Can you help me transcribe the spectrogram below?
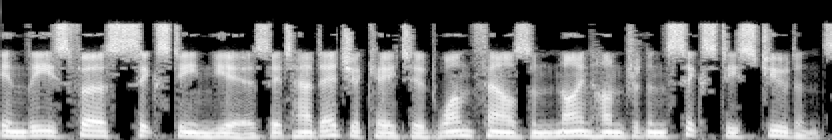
In these first 16 years it had educated 1,960 students.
